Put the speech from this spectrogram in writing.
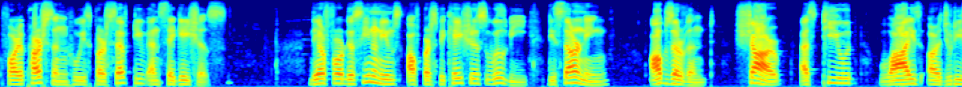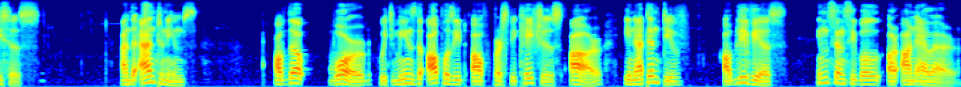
for a person who is perceptive and sagacious. Therefore, the synonyms of perspicacious will be discerning, observant, sharp, astute, wise, or judicious. And the antonyms of the word which means the opposite of perspicacious are inattentive, oblivious, insensible, or unaware.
